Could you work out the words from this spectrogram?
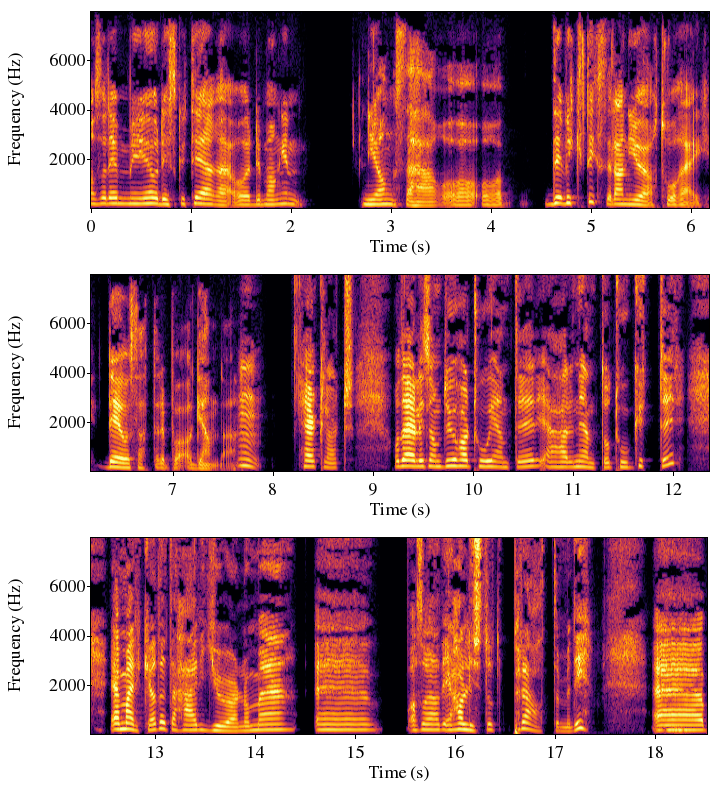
Altså det er mye å diskutere, og det er mange nyanser her. Og, og det viktigste den gjør, tror jeg, det er å sette det på agendaen. Mm, helt klart. Og det er liksom, du har to jenter, jeg har en jente og to gutter. Jeg merker at dette her gjør noe med eh, Altså, jeg har lyst til å prate med de. Mm. Eh,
